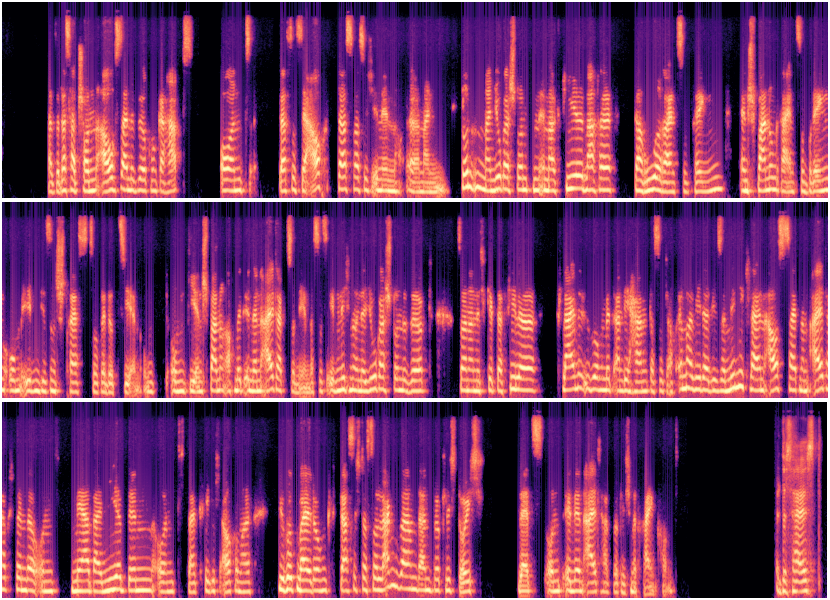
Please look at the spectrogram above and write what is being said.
Also das hat schon auch seine Wirkung gehabt. Und das ist ja auch das, was ich in den äh, meinen Stunden, meinen Yoga-Stunden immer viel mache, da Ruhe reinzubringen, Entspannung reinzubringen, um eben diesen Stress zu reduzieren, um, um die Entspannung auch mit in den Alltag zu nehmen, dass es eben nicht nur in der Yogastunde wirkt, sondern ich gebe da viele kleine Übungen mit an die Hand, dass ich auch immer wieder diese mini kleinen Auszeiten im Alltag finde und mehr bei mir bin. Und da kriege ich auch immer die Rückmeldung, dass sich das so langsam dann wirklich durchsetzt und in den Alltag wirklich mit reinkommt. Das heißt,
